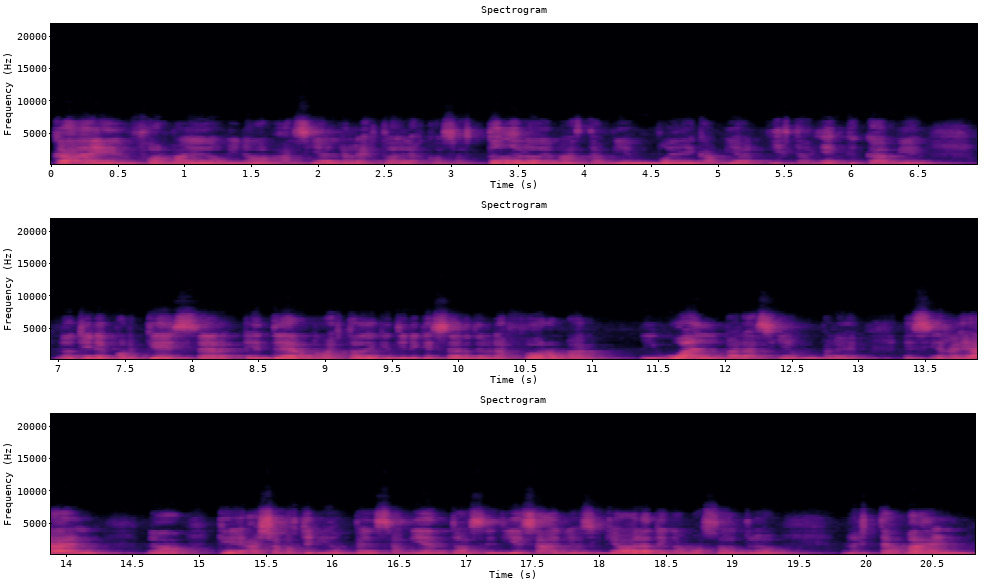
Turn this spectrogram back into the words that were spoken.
cae en forma de dominó hacia el resto de las cosas. Todo lo demás también puede cambiar. Y está bien que cambie. No tiene por qué ser eterno. Esto de que tiene que ser de una forma igual para siempre es irreal. ¿No? Que hayamos tenido un pensamiento hace 10 años y que ahora tengamos otro, no está mal.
